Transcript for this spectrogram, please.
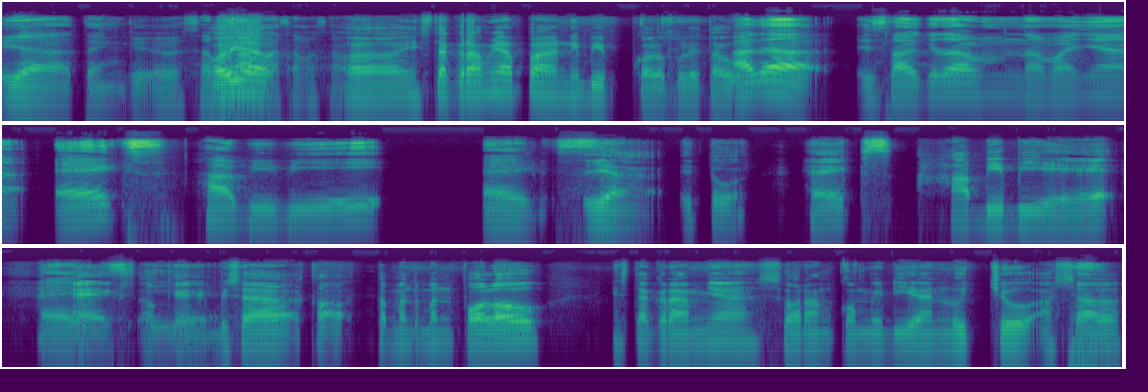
Iya, thank you. Oh iya, Sama-sama. sama-sama. Eh, Instagramnya apa nih Bib kalau boleh tahu? Ada Instagram namanya X Habibi X. Iya, itu Hex Habibie X. Oke, iya. bisa teman-teman follow Instagramnya seorang komedian lucu asal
